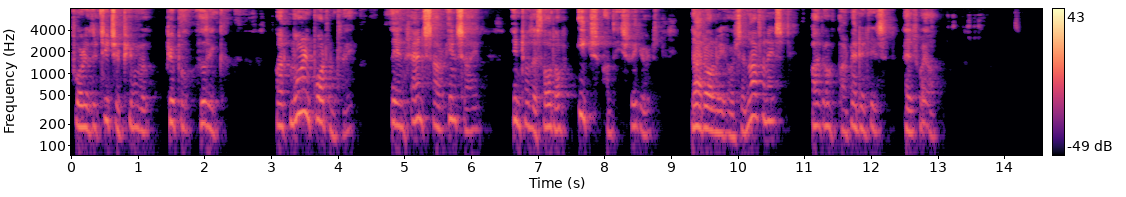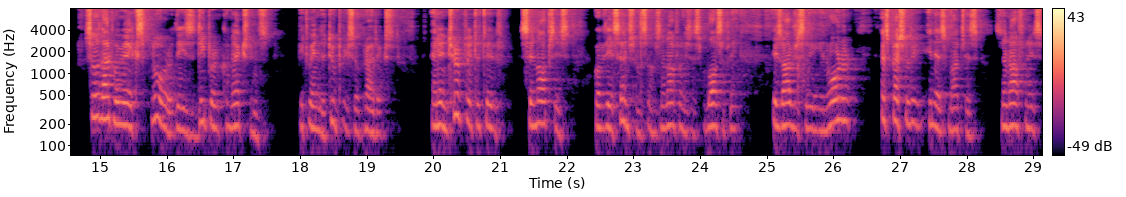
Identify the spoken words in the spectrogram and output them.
for the teacher-pupil pupil link. But more importantly, they enhance our insight into the thought of each of these figures, not only of Xenophanes, but of Parmenides as well. So that we may explore these deeper connections between the two pre-Socratics, and interpretative synopsis of the essentials of Xenophanes' philosophy is obviously in order, especially inasmuch as Xenophanes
